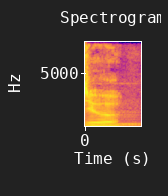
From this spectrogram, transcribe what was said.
Радио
